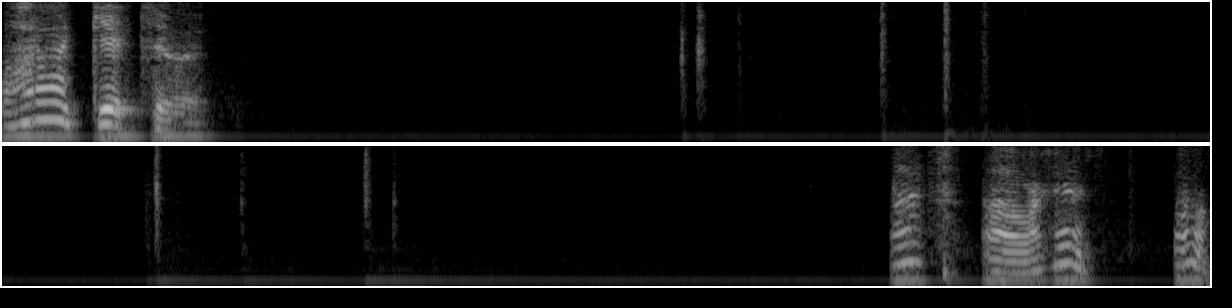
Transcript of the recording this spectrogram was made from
how do I get to it? What? Oh, right here. Oh.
